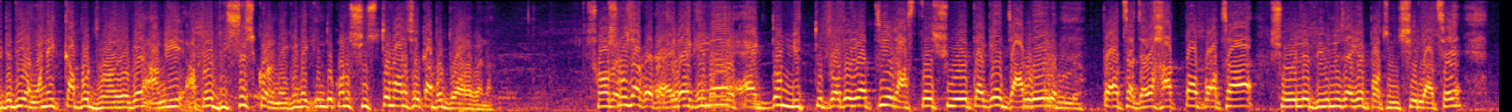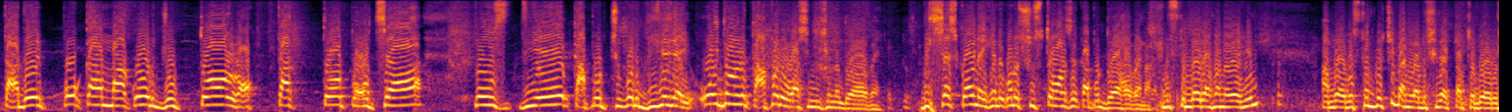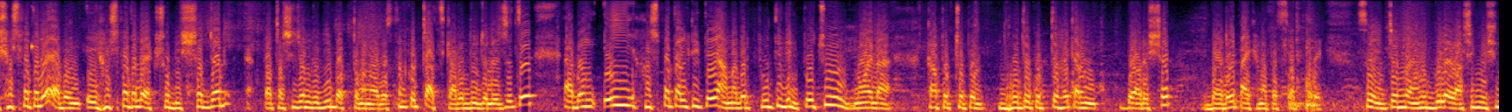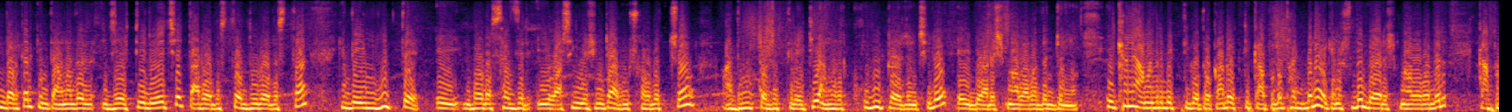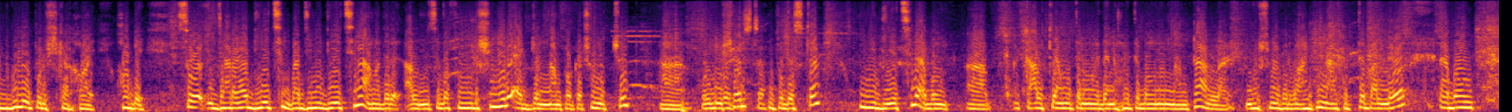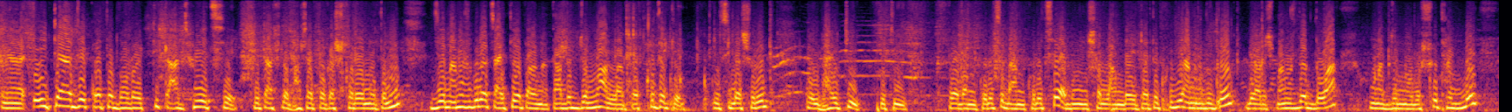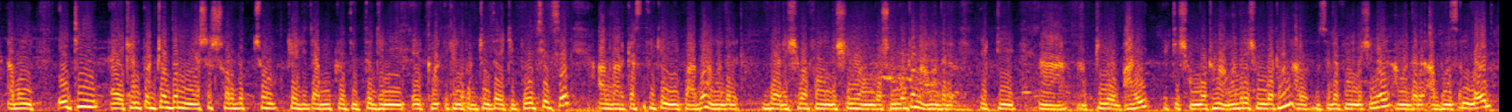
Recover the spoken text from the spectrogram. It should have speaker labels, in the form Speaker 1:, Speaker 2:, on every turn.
Speaker 1: এটা দিয়ে অনেক কাপড় ধোয়া হবে। আমি আপনারা বিশ্বাস করেন এখানে কিন্তু কোনো সুস্থ মানুষের কাপড় ধোয়া হবে না। সোজা কথা এটা এখানে একদম মৃত্যু পদযাত্রী রাস্তায় শুয়ে থাকে যাদের পচা যাদের হাত পা পচা শরীরে বিভিন্ন জায়গায় পচনশীল আছে তাদের পোকা মাকড় যুক্ত রক্তাক্ত পচা পোষ দিয়ে কাপড় চুপড় ভিজে যায় ওই ধরনের কাপড় ওয়াশিং মেশিনে দেওয়া হবে। বিশ্বাস করেন এখানে কোনো সুস্থ মানুষের কাপড় দেওয়া হবে না।
Speaker 2: রহিম। আমরা অবস্থান করছি বাংলাদেশের একমাত্র বেয়ারিশ হাসপাতালে এবং এই হাসপাতালে একশো বিশ হাজার পঁচাশি জন রোগী বর্তমানে অবস্থান করছে। আজকে আরও দুজন এসেছে এবং এই হাসপাতালটিতে আমাদের প্রতিদিন প্রচুর ময়লা কাপড় চোপড় ধুতে করতে হয়, কারণ বেয়ারিশার ব্যাডে পায়খানা প্রস্রাব করে। সো এর জন্য অনেকগুলো ওয়াশিং মেশিন দরকার কিন্তু আমাদের যেটি রয়েছে তার অবস্থা দুরবস্থা। কিন্তু এই মুহূর্তে এই বড় সাইজের এই ওয়াশিং মেশিনটা এবং সর্বোচ্চ আধুনিক প্রযুক্তির এটি আমাদের খুবই প্রয়োজন ছিল এই বেয়ারিশ মা বাবাদের জন্য। এখানে আমাদের ব্যক্তিগত কারও একটি কাপড়ও থাকবে না এখানে শুধু বেয়ারিশ মা বাবাদের কাপড়গুলোই পরিষ্কার হয় হবে। সো যারা দিয়েছেন বা যিনি দিয়েছেন আমাদের আল মুসাদা ফাউন্ডেশনের একজন নাম প্রকাশন ইচ্ছুক উপদেষ্টা। উনি দিয়েছেন এবং আহ, কালকে আমাদের ময়দানে হয়তো বা ওনার নামটা আল্লাহ ঘোষণা করব আমি না করতে পারলেও। এবং এইটা যে কত বড় একটি কাজ হয়েছে, সেটা আসলে ভাষায় প্রকাশ করার মতন যে মানুষগুলো চাইতেও পারে না, তাদের জন্য আল্লাহর পক্ষ থেকে উসিলা স্বরূপ ওই ভাইটি এটি প্রদান করেছে দান করেছে এবং ইনশাল্লাহ আমরা এটাতে খুবই আনন্দিত। বেয়ারিশ মানুষদের দোয়া ওনার জন্য অবশ্যই থাকবে এবং এটি এখান পর্যন্ত নিয়ে আসার সর্বোচ্চ ক্রেডিট এবং কৃতিত্ব যিনি এখান পর্যন্ত এটি পৌঁছেছে আল্লাহর কাছ থেকে উনি পাবে আমাদের বেয়ারি সেবা ফাউন্ডেশনের অঙ্গ সংগঠন আমাদের একটি প্রিয় ভাই একটি সংগঠন আমাদের সংগঠন আল হোসেন ফাউন্ডেশনের আমাদের আবু হাসান ভাইয়ের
